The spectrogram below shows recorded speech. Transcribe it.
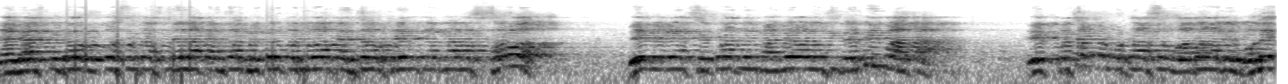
या व्यासपीठावर उपस्थित असलेला त्यांचा मित्र परिवार त्यांच्यावर प्रेम करणारा सर्व वेगवेगळ्या क्षेत्रातील मान्यवरांची गर्दी पाहता एक प्रचंड मोठा असं वादळाने बोले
